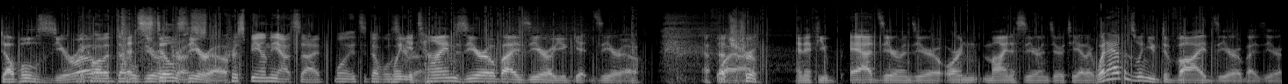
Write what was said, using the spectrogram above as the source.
double zero. they call it a double That's zero. still crust. zero. Crispy on the outside. Well, it's a double when zero. you times zero by zero, you get zero. FYI. true. And if you add zero and zero, or minus zero and zero together, what happens when you divide zero by zero?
